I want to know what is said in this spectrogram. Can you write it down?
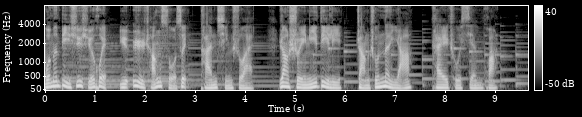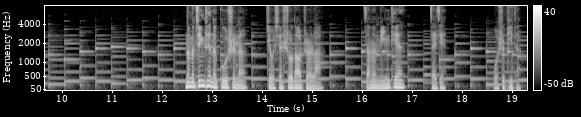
我们必须学会与日常琐碎谈情说爱，让水泥地里长出嫩芽，开出鲜花。那么今天的故事呢，就先说到这儿啦，咱们明天再见。我是 Peter。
